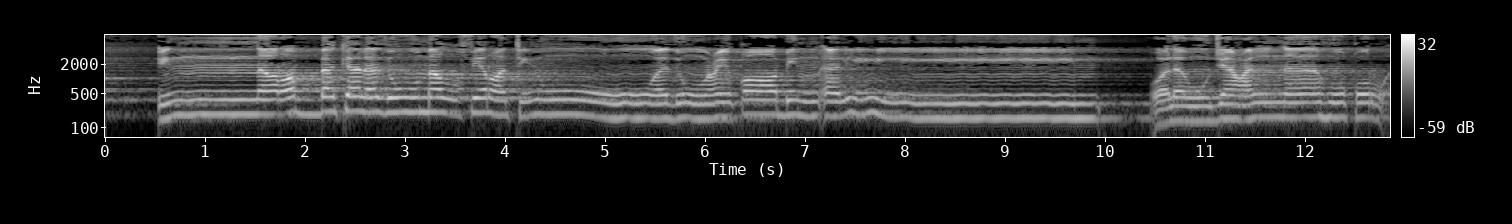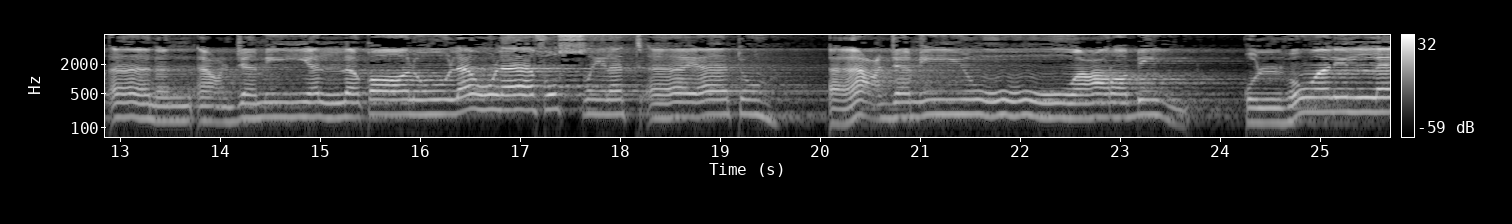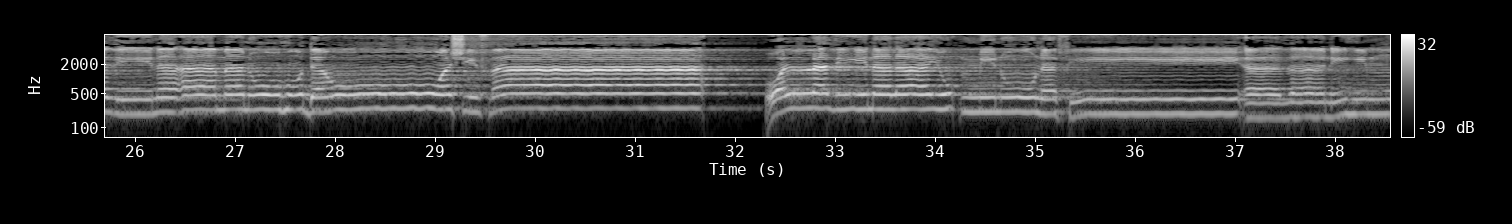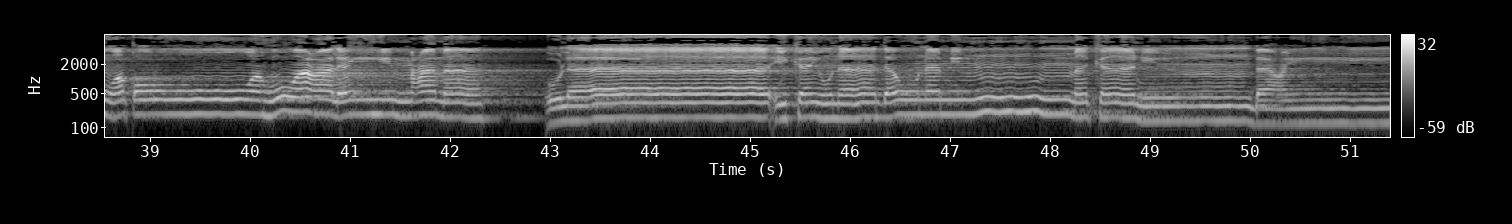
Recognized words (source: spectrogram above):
ان ربك لذو مغفره وذو عقاب اليم ولو جعلناه قرانا اعجميا لقالوا لولا فصلت اياته اعجمي وعربي قل هو للذين امنوا هدى وشفاء والذين لا يؤمنون في آذانهم وقر وهو عليهم عمى أولئك ينادون من مكان بعيد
